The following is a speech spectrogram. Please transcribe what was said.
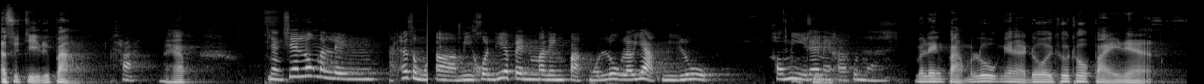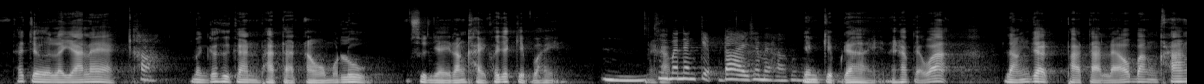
อสุจิหรือเปล่าค่ะนะครับอย่างเช่นโรคมะเร็ง ถ้าสมมติเอ่อมีคนที่จะเป็นมะเร็งปากมดลูกแล้วอยากมีลูก เขามีได้ไหมคะคุณหมอมะเร็งปากมดลูกเนี่ยโดยทั่ว ๆ ไปเนี่ย ถ้าเจอระยะแรกค่ะ มันก็คือการผ่าตัดเอามดลูก ส่วนใหญ่รังไข่เขาจะเก็บไว้อืมนะครับคือมันยังเก็บได้ใช่ไหมคะคุณหมอยังเก็บได้นะครับ แต่ว่าหลังจากผ่าตัดแล้วบางครั้ง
